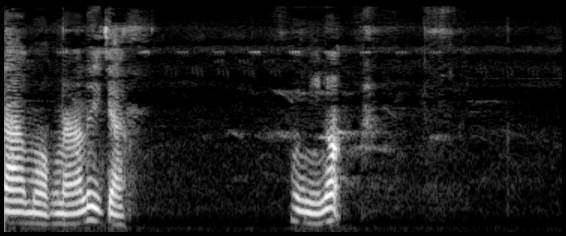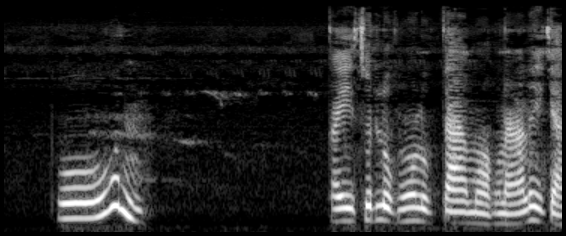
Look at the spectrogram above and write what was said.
ตาหมอกหนาเลยจ้ะมือนี้เนาะพูนไกลสุดลูกหูลูกตาหมอกหนาเลยจ้ะ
